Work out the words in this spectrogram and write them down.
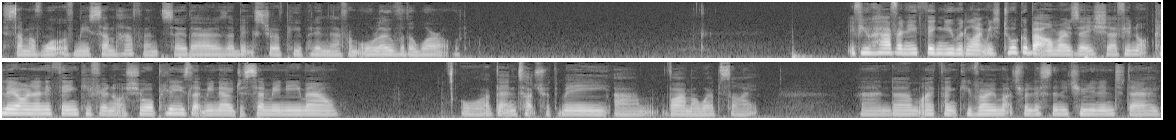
Some have worked with me, some haven't. So there's a mixture of people in there from all over the world. If you have anything you would like me to talk about on rosacea, if you're not clear on anything, if you're not sure, please let me know. Just send me an email or get in touch with me um, via my website. And um, I thank you very much for listening and tuning in today.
